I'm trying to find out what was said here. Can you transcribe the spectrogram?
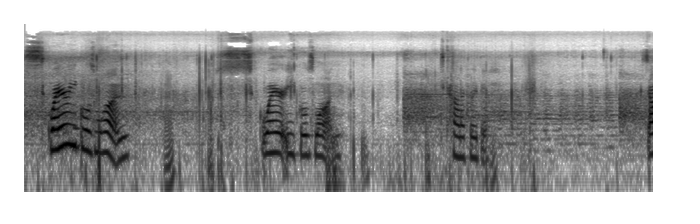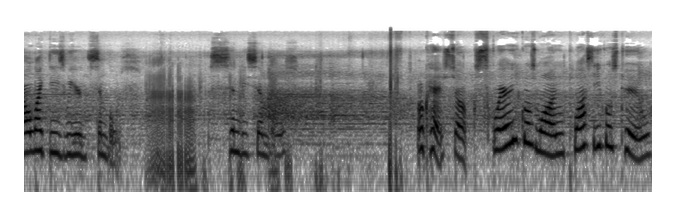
square equals 1. Square equals 1. It's kind of creepy. I don't like these weird symbols. Simby symbols. Okay, so square equals 1, plus equals 2.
